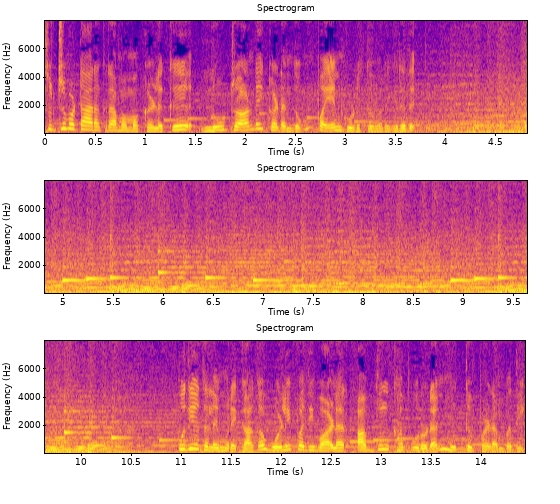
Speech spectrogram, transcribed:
சுற்றுவட்டார கிராம மக்களுக்கு நூற்றாண்டை கடந்தும் பயன் கொடுத்து வருகிறது. புதிய தலைமுறைக்காக ஒளிப்பதிவாளர் அப்துல் கபூருடன் முத்துப்பழம்பதி.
